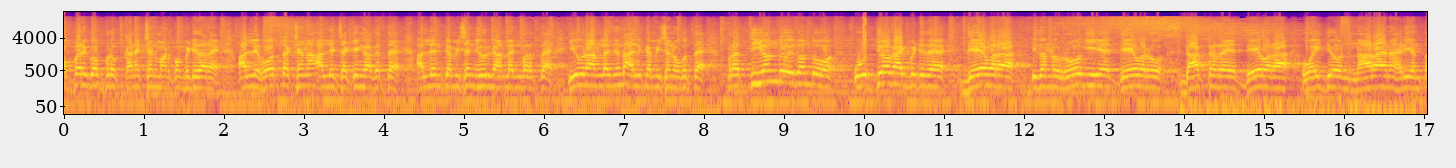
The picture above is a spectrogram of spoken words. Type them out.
ಒಬ್ಬರಿಗೊಬ್ಬರು ಕನೆಕ್ಷನ್ ಮಾಡ್ಕೊಂಡ್ಬಿಟ್ಟಿದ್ದಾರೆ. ಅಲ್ಲಿ ಹೋದ ತಕ್ಷಣ ಅಲ್ಲಿ ಚೆಕಿಂಗ್ ಆಗುತ್ತೆ. ಅಲ್ಲಿಂದ ಕಮಿಷನ್ ಇವ್ರಿಗೆ ಆನ್ಲೈನ್ ಬರುತ್ತೆ. ಇವ್ರ ಆನ್ಲೈನಿಂದ ಅಲ್ಲಿ ಕಮಿಷನ್ ಹೋಗುತ್ತೆ. ಪ್ರತಿಯೊಂದು ಇದೊಂದು ಉದ್ಯೋಗ ಆಗಿಬಿಟ್ಟಿದೆ. ದೇವರ, ಇದನ್ನು ರೋಗಿಯೇ ದೇವರು, ಡಾಕ್ಟರೇ ದೇವರ, ವೈದ್ಯೋ ನಾರಾಯಣ ಹರಿ ಅಂತ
